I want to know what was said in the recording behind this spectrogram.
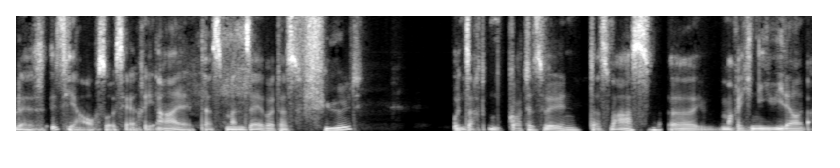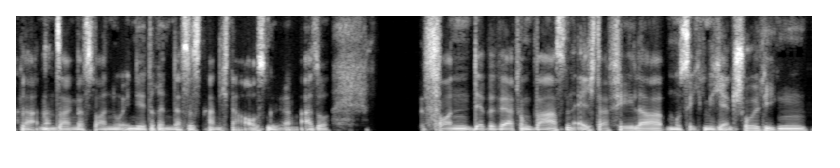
oder es ist ja auch so, ist ja real, dass man selber das fühlt und sagt, um Gottes Willen, das war's, äh, mache ich nie wieder und alle anderen sagen, das war nur in dir drin, das ist gar nicht nach außen gegangen. Also von der Bewertung war es ein echter Fehler, muss ich mich entschuldigen,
